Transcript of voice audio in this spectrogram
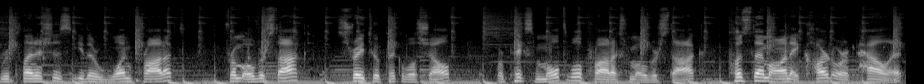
replenishes either one product from overstock straight to a pickable shelf, or picks multiple products from overstock, puts them on a cart or a pallet.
